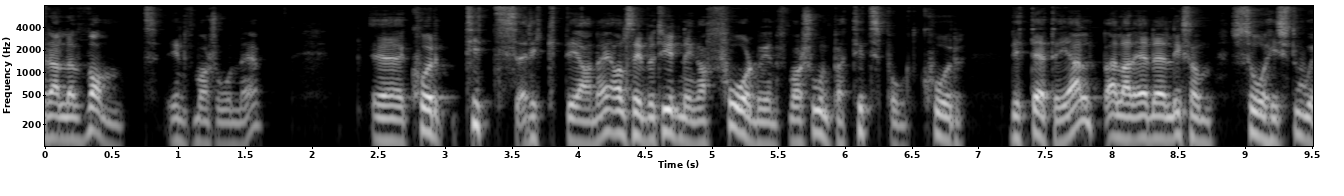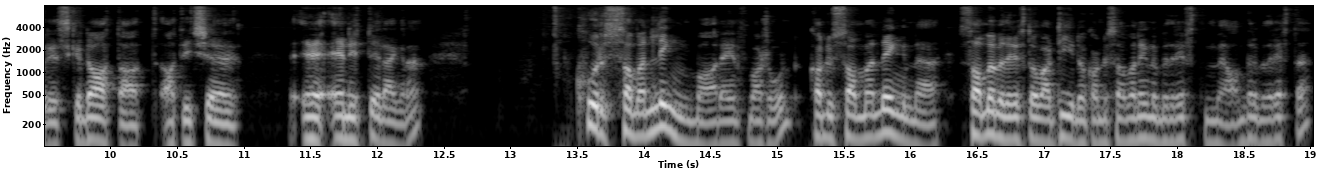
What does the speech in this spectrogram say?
relevant informasjonen er eh, hvor tidsriktig han er. Altså i betydninga får du informasjon på et tidspunkt hvor dette er til hjelp, eller er det liksom så historiske data at, at det ikke er, er nyttig lenger? hvor sammenlignbar er informasjon? Kan du sammenligne samme bedrift over tid, og kan du sammenligne bedriften med andre bedrifter?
